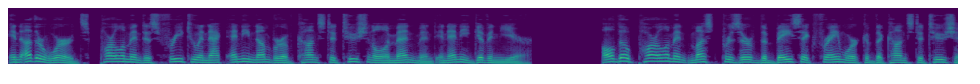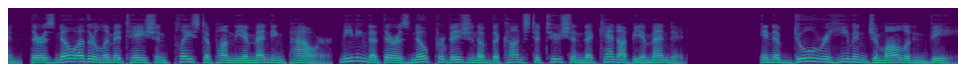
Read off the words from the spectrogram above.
In other words, Parliament is free to enact any number of constitutional amendment in any given year. Although Parliament must preserve the basic framework of the Constitution, there is no other limitation placed upon the amending power, meaning that there is no provision of the Constitution that cannot be amended. In Abdul Rahiman Jamaluddin v.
